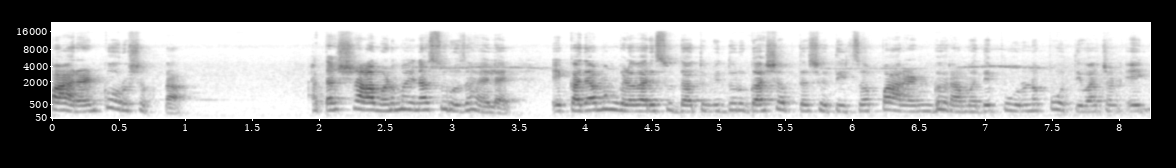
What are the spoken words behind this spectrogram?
पारायण करू शकता. आता श्रावण महिना सुरू झालेला आहे एखाद्या मंगळवारी सुद्धा तुम्ही दुर्गा सप्तशतीचं पारायण घरामध्ये पूर्ण पोतीवाचन एक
